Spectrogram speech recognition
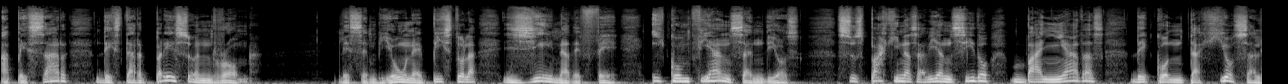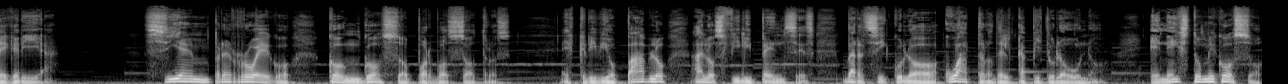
a pesar de estar preso en Roma. Les envió una epístola llena de fe y confianza en Dios. Sus páginas habían sido bañadas de contagiosa alegría. Siempre ruego con gozo por vosotros, escribió Pablo a los filipenses, versículo 4 del capítulo 1 en esto me gozo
